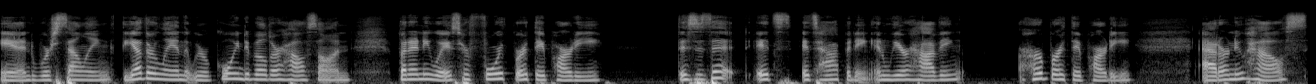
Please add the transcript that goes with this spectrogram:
and we're selling the other land that we were going to build our house on. But anyways, her fourth birthday party, this is it. It's, it's happening and we are having her birthday party at our new house,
